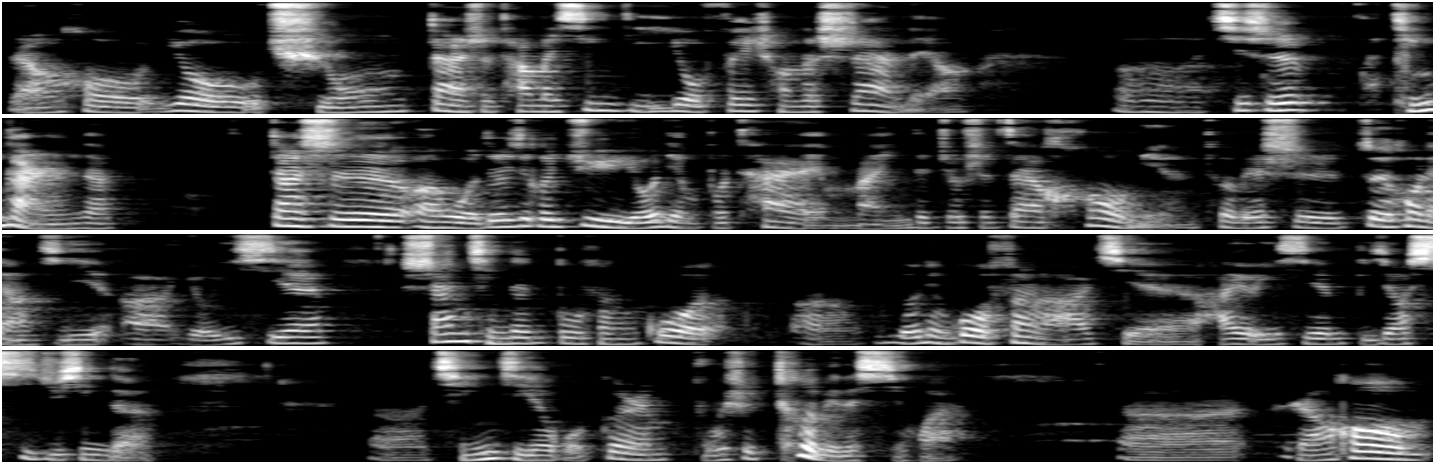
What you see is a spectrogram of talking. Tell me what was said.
然后又穷，但是他们心底又非常的善良，嗯，其实挺感人的。但是呃，我对这个剧有点不太满意的就是在后面，特别是最后两集啊，有一些煽情的部分过呃有点过分了，而且还有一些比较戏剧性的呃情节，我个人不是特别的喜欢。呃，然后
